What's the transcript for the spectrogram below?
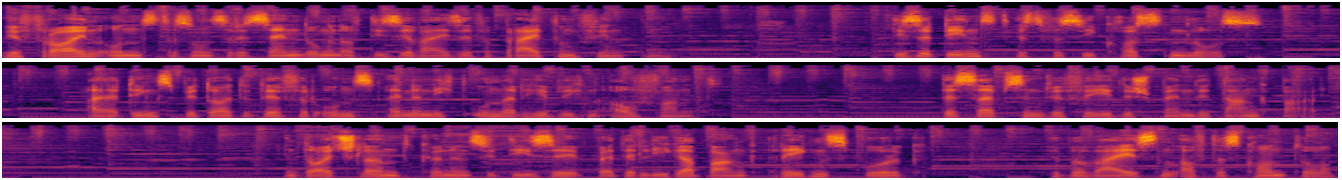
Wir freuen uns, dass unsere Sendungen auf diese Weise Verbreitung finden. Dieser Dienst ist für Sie kostenlos. Allerdings bedeutet er für uns einen nicht unerheblichen Aufwand. Deshalb sind wir für jede Spende dankbar. In Deutschland können Sie diese bei der Ligabank Regensburg überweisen auf das Konto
